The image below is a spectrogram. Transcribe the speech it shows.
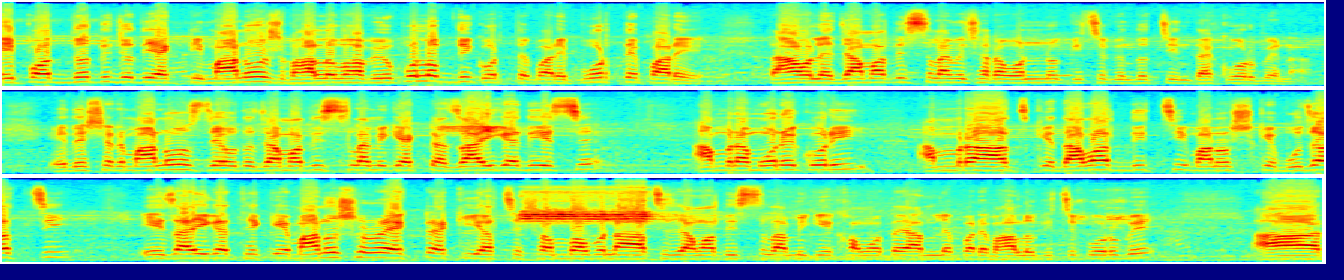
এই পদ্ধতি যদি একটি মানুষ ভালোভাবে উপলব্ধি করতে পারে, পড়তে পারে, তাহলে জামাত ইসলামী ছাড়া অন্য কিছু কিন্তু চিন্তা করবে না। এদেশের মানুষ যেহেতু জামাত ইসলামীকে একটা জায়গা দিয়েছে, আমরা মনে করি, আমরা আজকে দাওয়াত দিচ্ছি, মানুষকে বোঝাচ্ছি এই জায়গা থেকে মানুষেরও একটা কি আছে, সম্ভাবনা আছে জামাত ইসলামীকে ক্ষমতায় আনলে পরে ভালো কিছু করবে। আর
